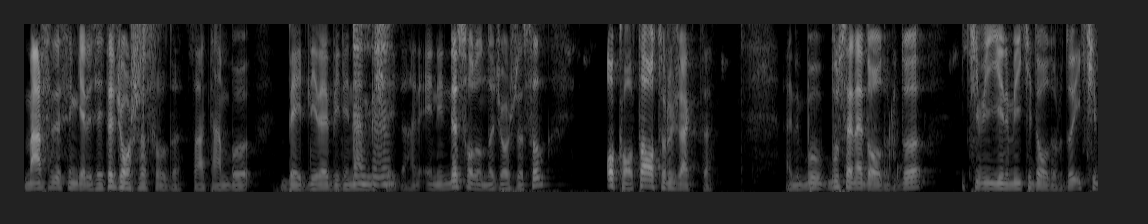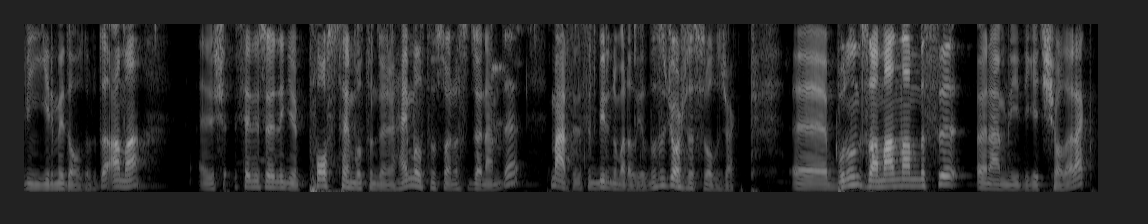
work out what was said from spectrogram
Mercedes'in geleceği de George Russell'dı. Zaten bu belli ve bilinen Hı-hı. bir şeydi. Hani eninde sonunda George Russell o koltuğa oturacaktı. Hani bu bu sene de olurdu. 2022'de olurdu. 2020'de olurdu ama yani senin söylediğin gibi post Hamilton dönemi, Hamilton sonrası dönemde Mercedes'in bir numaralı yıldızı George Russell olacak. Ee, bunun zamanlanması önemliydi geçiş olarak.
